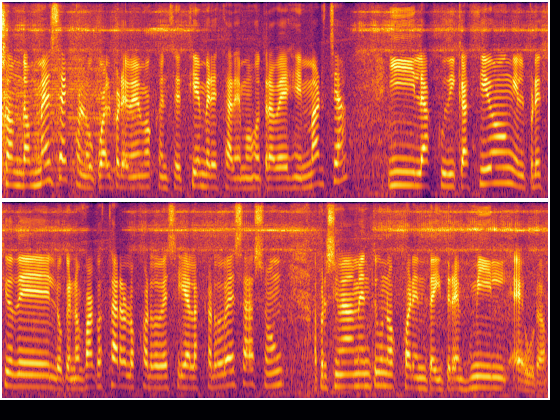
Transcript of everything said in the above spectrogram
son dos meses, con lo cual prevemos que en septiembre estaremos otra vez en marcha y la adjudicación, el precio de lo que nos va a costar a los cordobeses y a las cordobesas son aproximadamente unos 43.000 euros.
